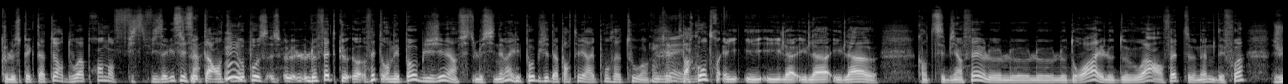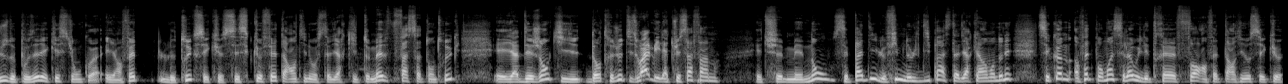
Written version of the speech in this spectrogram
que le spectateur doit prendre vis-à-vis de ce que Tarantino mmh. pose. Le fait que, en fait, on n'est pas obligé, hein, le cinéma, il n'est pas obligé d'apporter les réponses à tout. Hein. Par contre, il, a, il a, il a, euh, quand c'est bien fait, le, le, le, droit et le devoir, en fait, même des fois, juste de poser des questions, quoi. Et en fait, le truc, c'est que c'est ce que fait Tarantino, c'est-à-dire qu'il te met face à ton truc, et il y a des gens qui, d'entrée de jeu, te disent ouais, mais il a tué sa femme. Et tu fais, mais non, c'est pas dit, le film ne le dit pas. C'est-à-dire qu'à un moment donné, c'est comme, en fait, pour moi, c'est là où il est très fort, en fait, Tarantino, c'est que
